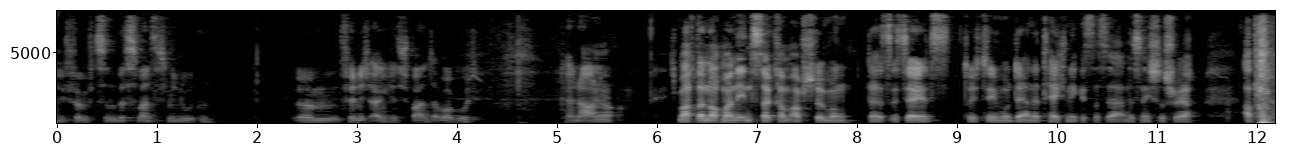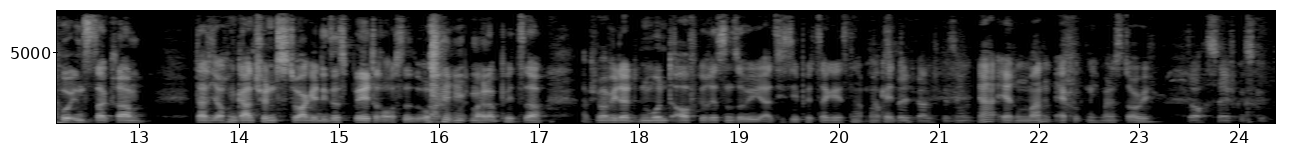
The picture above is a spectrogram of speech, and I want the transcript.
die 15 bis 20 Minuten. Ähm, finde ich eigentlich entspannt, aber gut. Keine Ahnung. Ja. Ich mache dann nochmal eine Instagram-Abstimmung. Das ist ja jetzt durch die moderne Technik ist das ja alles nicht so schwer. Apropos Instagram, da hatte ich auch einen ganz schönen Struggle, dieses Bild rauszusuchen mit meiner Pizza. Habe ich mal wieder den Mund aufgerissen, so wie als ich die Pizza gegessen habe. Man ich habe das Bild gar nicht gesehen. Ja, Ehrenmann, er guckt nicht meine Story. Doch, safe geskippt.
